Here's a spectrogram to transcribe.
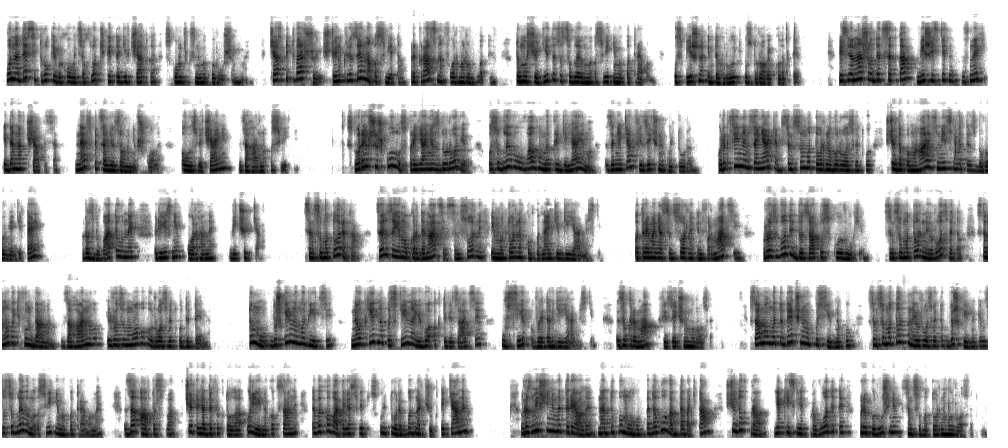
понад 10 років виховуються хлопчики та дівчатка з комплексними порушеннями. Час підтверджує, що інклюзивна освіта прекрасна форма роботи, тому що діти з особливими освітніми потребами успішно інтегрують у здоровий колектив. Після нашого дитсадка більшість з них іде навчатися не в спеціалізовані в школи, а у звичайні загальноосвітні. Створивши школу сприяння здоров'ю, особливу увагу ми приділяємо заняттям фізичною культурою, корекційним заняттям сенсомоторного розвитку, що допомагає зміцнювати здоров'я дітей, розвивати у них різні органи відчуття. Сенсомоторика це взаємокоординація сенсорних і моторних компонентів діяльності. Отримання сенсорної інформації призводить до запуску рухів. Сенсомоторний розвиток становить фундамент загального і розумового розвитку дитини. Тому в дошкільному віці необхідна постійна його активізація у всіх видах діяльності, зокрема фізичному розвитку. Саме у методичному посібнику сенсомоторний розвиток дошкільників з особливими освітніми потребами за авторства вчителя-дефектолога Олійник Оксани та вихователя фізкультури Боднарчук Тетяни розміщені матеріали на допомогу педагогам та батькам щодо вправ, які слід проводити при порушенні сенсомоторного розвитку.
